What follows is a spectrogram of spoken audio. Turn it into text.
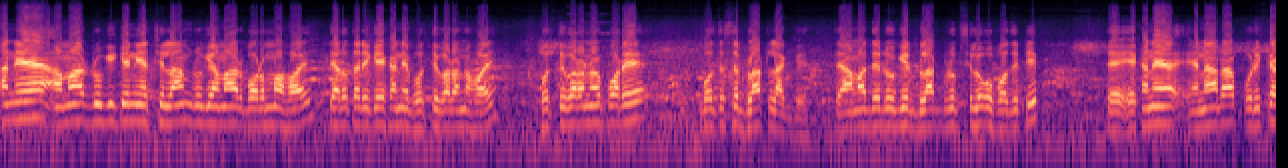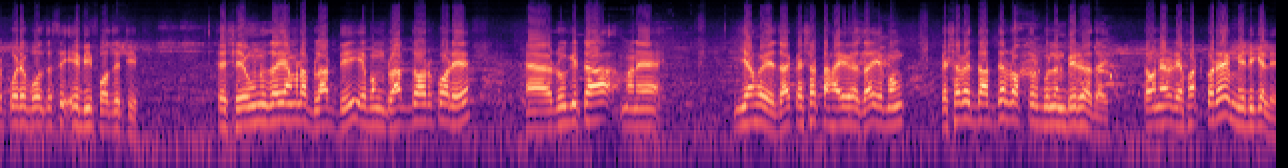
এখানে আমার রুগীকে নিয়েছিলাম, রুগী আমার বড়ম্মা হয়, তেরো তারিখে এখানে ভর্তি করানো হয়। ভর্তি করানোর পরে বলতেছে ব্লাড লাগবে। তো আমাদের রুগীর ব্লাড গ্রুপ ছিল ও পজিটিভ তো এখানে এনারা পরীক্ষা করে বলতেছে এবি পজিটিভ তো সেই অনুযায়ী আমরা ব্লাড দিই এবং ব্লাড দেওয়ার পরে রুগীটা মানে ইয়া হয়ে যায় প্রেশারটা হাই হয়ে যায় এবং পেশাবের দাঁত দিয়ে রক্তর গুলেন বের হয়ে যায়। তখন এরা রেফার করে মেডিকেলে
